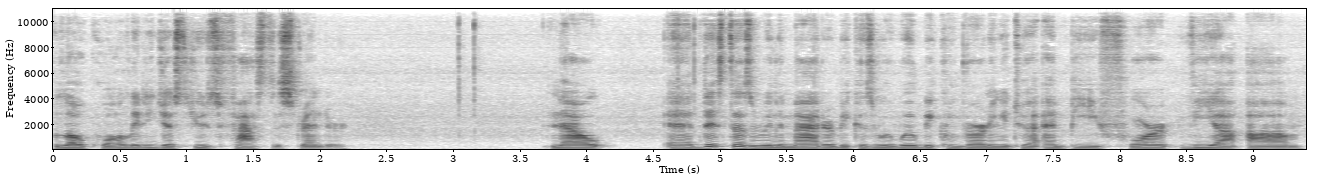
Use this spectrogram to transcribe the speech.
low quality just use fastest render now uh, this doesn't really matter because we will be converting it to an MP4 via um,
